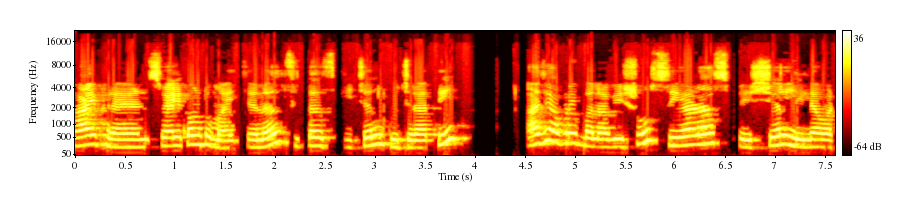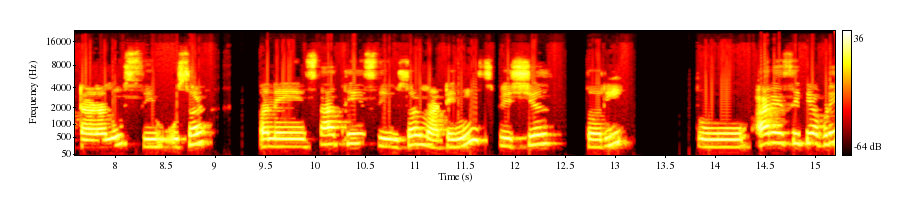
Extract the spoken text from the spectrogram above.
Hi friends welcome to my channel Sheetal's kitchen Gujarati આજે આપણે બનાવીશું શિયાળા સ્પેશિયલ લીલા વટાણાની સેવ ઉસળ અને સાથે સેવ ઉસળ માટેની સ્પેશિયલ તરી. તો આ રેસીપી આપણે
